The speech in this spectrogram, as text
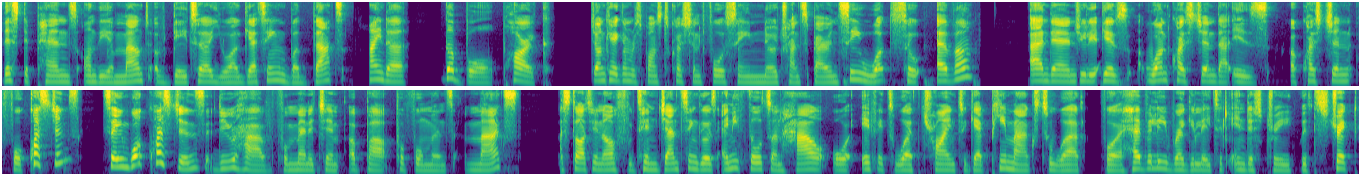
this depends on the amount of data you are getting, but that's kind of the ballpark. John Kagan responds to question four saying no transparency whatsoever. And then Julia gives one question that is a question for questions, saying, What questions do you have for Menachem about Performance Max? Starting off with Tim Jensen goes, Any thoughts on how or if it's worth trying to get PMAX to work for a heavily regulated industry with strict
